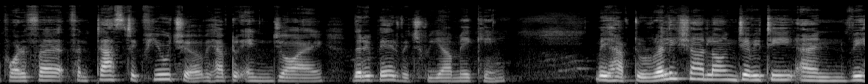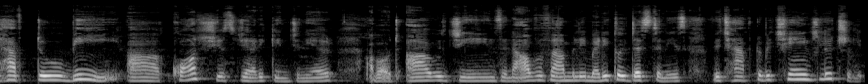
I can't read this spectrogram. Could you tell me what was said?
for a fa- fantastic future. We have to enjoy the repair which we are making. We have to relish our longevity and we have to be a cautious genetic engineer about our genes and our family medical destinies which have to be changed literally.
